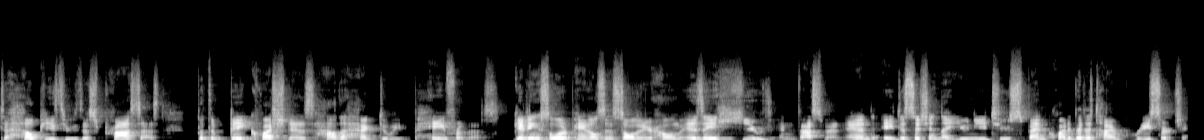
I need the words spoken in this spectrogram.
to help you through this process. But the big question is, how the heck do we pay for this? Getting solar panels installed in your home is a huge investment and a decision that you need to spend quite a bit of time researching.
